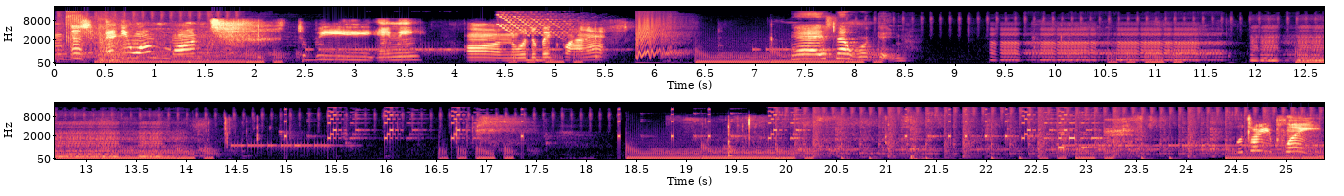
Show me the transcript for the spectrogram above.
Um, does anyone want to be Amy on LittleBigPlanet? Yeah, it's not working. What are you playing?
